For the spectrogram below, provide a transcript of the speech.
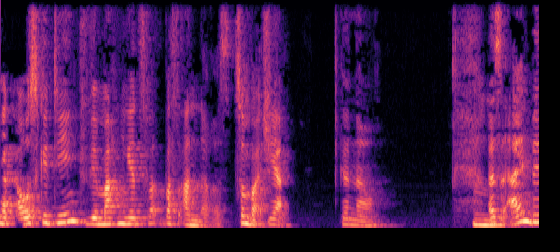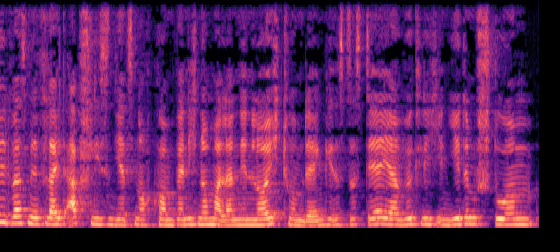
hat ausgedient, wir machen jetzt was anderes, zum Beispiel. Ja, genau. Mhm. Also ein Bild, was mir vielleicht abschließend jetzt noch kommt, wenn ich nochmal an den Leuchtturm denke, ist, dass der ja wirklich in jedem Sturm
